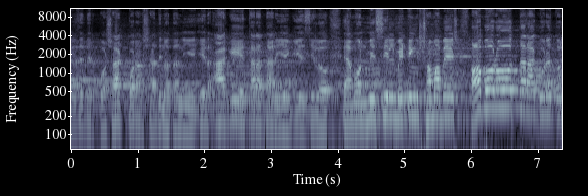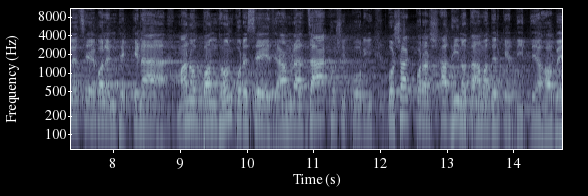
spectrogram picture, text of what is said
নিজেদের পোশাক পরার স্বাধীনতা নিয়ে এর আগে তারা দাঁড়িয়ে গিয়েছিল। এমন মিছিল, মিটিং, সমাবেশ, অবরোধ তারা গড়ে তুলেছে, বলেন ঠিক কিনা? মানববন্ধন করেছে যে আমরা যা খুশি পরি, পোশাক পরার স্বাধীনতা আমাদেরকে দিতে হবে।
